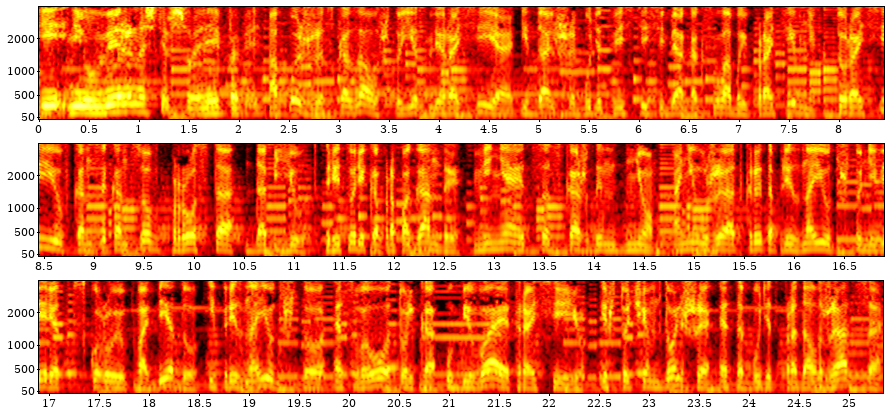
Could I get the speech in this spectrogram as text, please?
и неуверенности в своей победе. А позже сказал, что если Россия и дальше будет вести себя как слабый противник, то Россию в конце концов просто добьют. Риторика пропаганды меняется с каждым днем. Они уже открыто признают, что не верят в скорую победу и признают, что СВО только убивает Россию, и что чем дольше это будет продолжаться,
